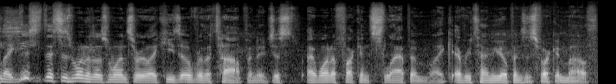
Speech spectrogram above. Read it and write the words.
Like this, this is one of those ones where like he's over the top, and it just I want to fucking slap him like every time he opens his fucking mouth.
